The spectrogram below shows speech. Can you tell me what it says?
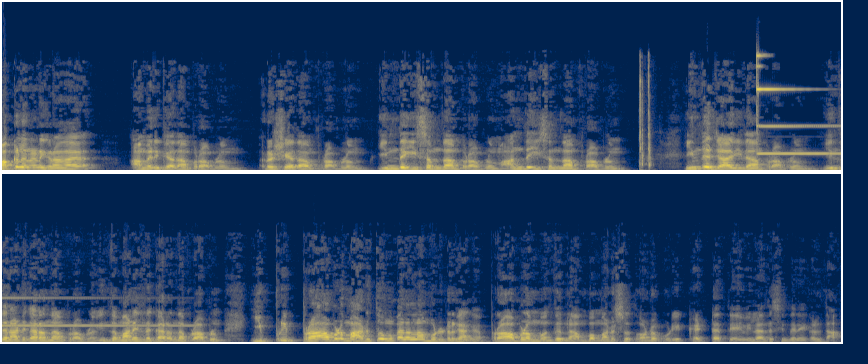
மக்கள் என்ன நினைக்கிறாங்க? அமெரிக்கா தான் ப்ராப்ளம் ரஷ்யா தான் ப்ராப்ளம் இந்த இசம் தான் ப்ராப்ளம் அந்த இசம் தான் ப்ராப்ளம் இந்த ஜாதி தான் ப்ராப்ளம் இந்த நாட்டுக்காரன் தான் ப்ராப்ளம் இந்த மாநிலக்காரன் தான் ப்ராப்ளம் இப்படி ப்ராப்ளம் அடுத்தவங்க மேலெல்லாம் போட்டுட்டு இருக்காங்க ப்ராப்ளம் வந்து நம்ம மனசுல தோன்றக்கூடிய கெட்ட தேவையில்லாத சிந்தனைகள் தான்.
